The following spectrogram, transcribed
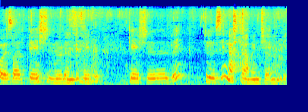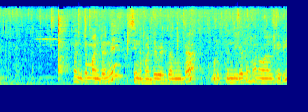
ఒకసారి టేస్ట్ చూడండి మీరు. టేస్ట్ చూసి నాకు కామెంట్ చేయండి. కొంచెం మంటని చిన్న మంట పెడదాం ఇంకా. ఉడుకుతుంది కదా మనం ఆల్రెడీ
